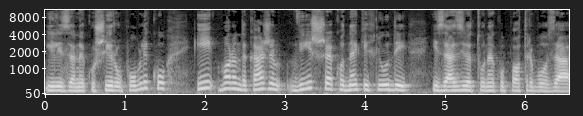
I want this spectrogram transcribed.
ili za neku širu publiku i moram da kažem više kod nekih ljudi izaziva tu neku potrebu za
